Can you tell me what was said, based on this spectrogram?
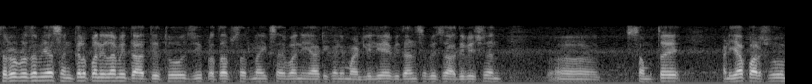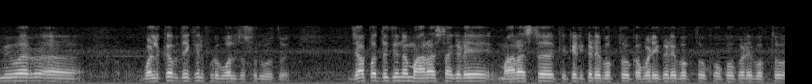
सर्वप्रथम या संकल्पनेला मी दाद देतो जी प्रताप सरनाईक साहेबांनी या ठिकाणी मांडलेली आहे. विधानसभेचं अधिवेशन संपतंय. आणि या पार्श्वभूमीवर वर्ल्ड कप देखील फुटबॉलचा सुरू होतोय. ज्या पद्धतीनं महाराष्ट्राकडे महाराष्ट्र क्रिकेटकडे बघतो कबड्डीकडे बघतो खो खोकडे बघतो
